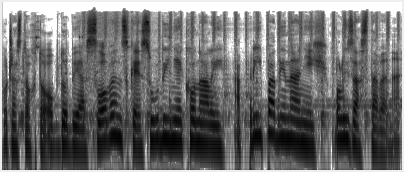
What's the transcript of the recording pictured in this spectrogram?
Počas tohto obdobia slovenské súdy nekonali a prípady na nich boli zastavené.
